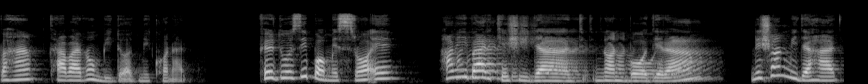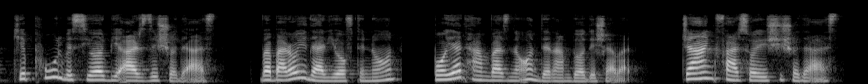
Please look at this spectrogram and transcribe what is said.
و هم تورم بیداد می کند. فردوزی با مصراع همی برکشیدند نان بادرم نشان می دهد که پول بسیار بیارزه شده است و برای دریافت نان باید هم وزن آن درم داده شود. جنگ فرسایشی شده است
